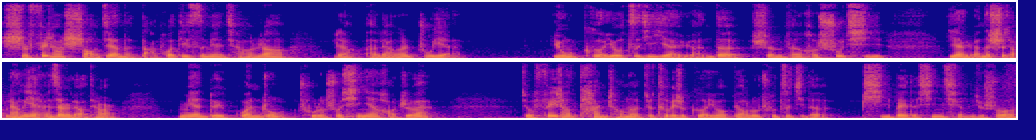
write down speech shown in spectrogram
是非常少见的，打破第四面墙，让两呃两个主演，用葛优自己演员的身份和舒淇演员的视角，两个演员在这聊天面对观众，除了说新年好之外，就非常坦诚的，就特别是葛优表露出自己的疲惫的心情，就说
